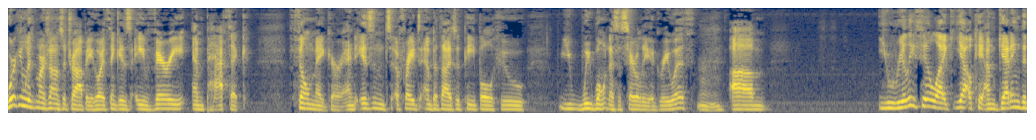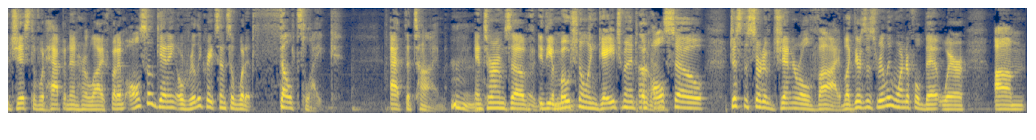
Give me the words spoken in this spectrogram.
working with Marjane Satrapi, who I think is a very empathic filmmaker and isn't afraid to empathize with people who you, we won't necessarily agree with. Um, you really feel like, yeah, okay, I'm getting the gist of what happened in her life, but I'm also getting a really great sense of what it felt like at the time in terms of the emotional engagement, but also just the sort of general vibe. Like, there's this really wonderful bit where um,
